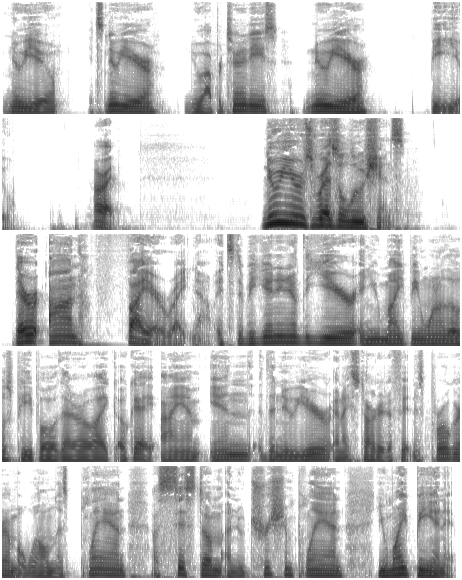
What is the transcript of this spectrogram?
new you. It's new year, new opportunities, new year, be you. All right. New Year's resolutions. They're on fire right now. It's the beginning of the year, and you might be one of those people that are like, okay, I am in the new year, and I started a fitness program, a wellness plan, a system, a nutrition plan. You might be in it.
